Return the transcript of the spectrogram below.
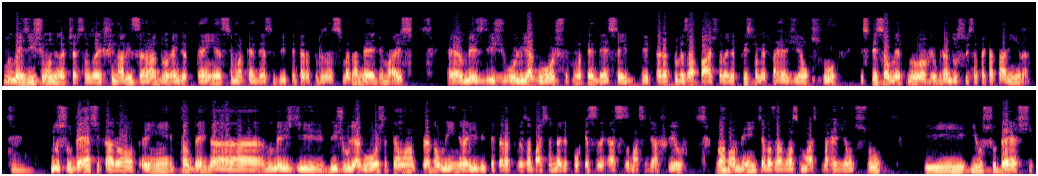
No mês de junho, né, que já estamos aí finalizando, ainda tem assim, uma tendência de temperaturas acima da média, mas é, o mês de julho e agosto com uma tendência aí de temperaturas abaixo da média, principalmente na região sul, especialmente no Rio Grande do Sul e Santa Catarina. Hum. No Sudeste, Carol, em, também na, no mês de, de, julho e agosto tem um predomínio aí de temperaturas abaixo da média, porque essas, essas massas de ar frio, normalmente elas avançam mais pela região sul e, e o Sudeste.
